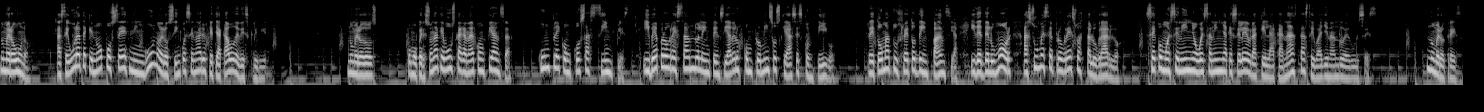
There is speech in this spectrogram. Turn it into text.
Número 1. Asegúrate que no posees ninguno de los cinco escenarios que te acabo de describir. Número 2. Como persona que busca ganar confianza, Cumple con cosas simples y ve progresando en la intensidad de los compromisos que haces contigo. Retoma tus retos de infancia y desde el humor asume ese progreso hasta lograrlo. Sé como ese niño o esa niña que celebra que la canasta se va llenando de dulces. Número 3.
